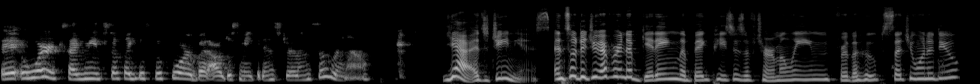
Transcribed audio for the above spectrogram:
it works. I've made stuff like this before, but I'll just make it in sterling silver now. Yeah, it's genius. And so, did you ever end up getting the big pieces of tourmaline for the hoops that you want to do?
